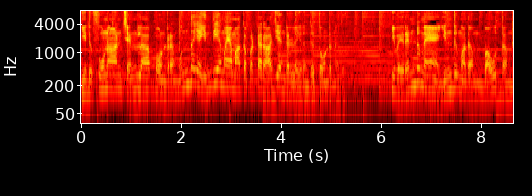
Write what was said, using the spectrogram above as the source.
இது ஃபுனான் சென்லா போன்ற முந்தைய இந்தியமயமாக்கப்பட்ட ராஜ்யங்களில் இருந்து தோன்றினது. இவை ரெண்டுமே இந்து மதம் பௌத்தம்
